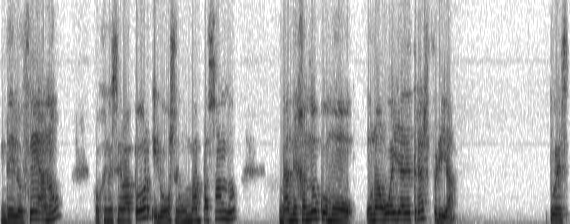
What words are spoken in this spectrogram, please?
del océano, cogen ese vapor y luego según van pasando, van dejando como una huella detrás fría. Pues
